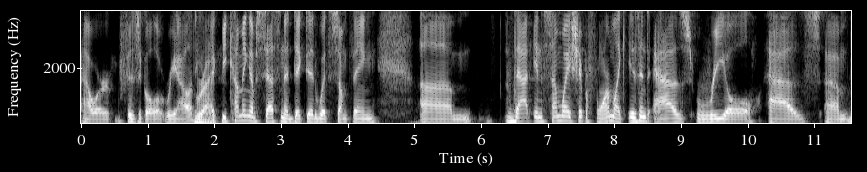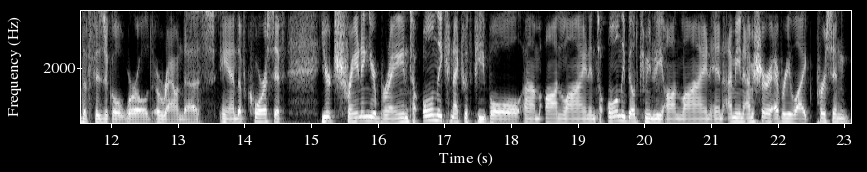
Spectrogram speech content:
our physical reality. Right. Like becoming obsessed and addicted with something um that in some way shape or form like isn't as real as um, the physical world around us. And of course if you're training your brain to only connect with people um, online and to only build community online and i mean i'm sure every like person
